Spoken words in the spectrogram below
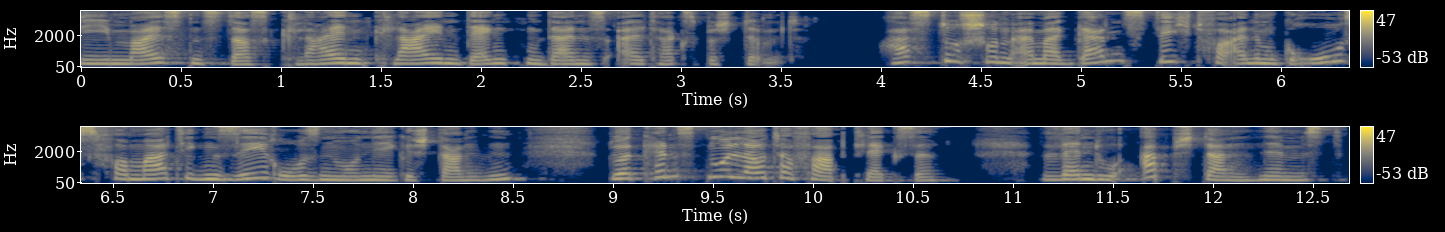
die meistens das Klein-Klein-Denken deines Alltags bestimmt. Hast du schon einmal ganz dicht vor einem großformatigen Seerosenmonet gestanden? Du erkennst nur lauter Farbkleckse. Wenn du Abstand nimmst,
